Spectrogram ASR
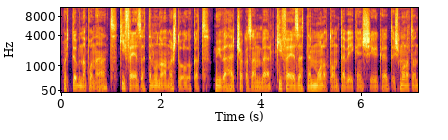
hogy több napon át kifejezetten unalmas dolgokat művelhet csak az ember, kifejezetten monoton tevékenységeket, és monoton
